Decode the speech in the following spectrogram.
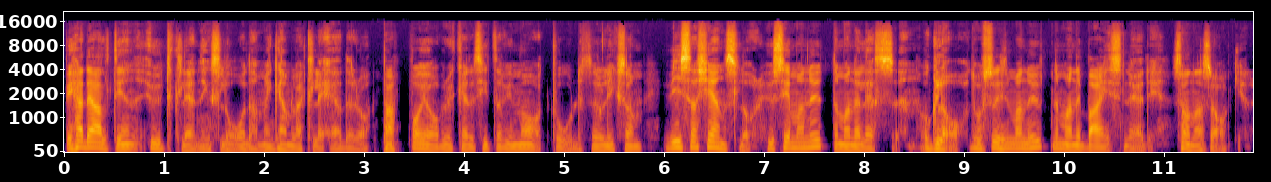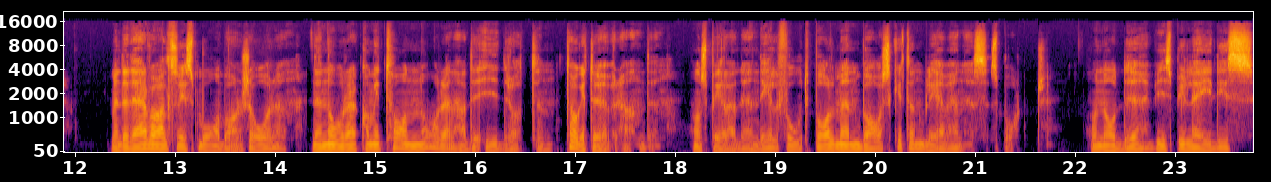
Vi hade alltid en utklädningslåda med gamla kläder och pappa och jag brukade sitta vid matbordet och liksom visa känslor. Hur ser man ut när man är ledsen och glad? Och hur ser man ut när man är bajsnödig? Sådana saker. Men det där var alltså i småbarnsåren. När Nora kom i tonåren hade idrotten tagit överhanden. Hon spelade en del fotboll men basketen blev hennes sport. Hon nådde Visby Ladies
